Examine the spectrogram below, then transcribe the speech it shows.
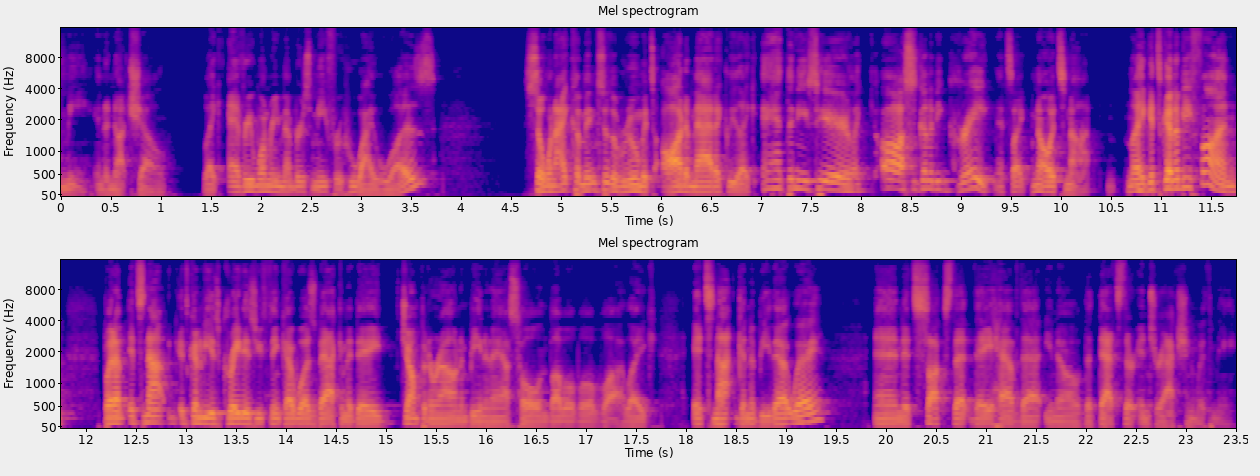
me in a nutshell. Like everyone remembers me for who I was, so when I come into the room, it's automatically like, Anthony's here. Like, oh, this is going to be great. And it's like, no, it's not. Like, it's going to be fun, but um, it's not, it's going to be as great as you think I was back in the day, jumping around and being an asshole and blah, blah, blah, blah. Like, it's not going to be that way. And it sucks that they have that, you know, that that's their interaction with me.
